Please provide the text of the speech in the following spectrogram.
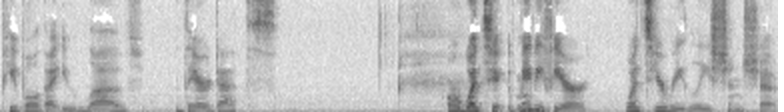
people that you love, their deaths? Or what's your, maybe fear, what's your relationship?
